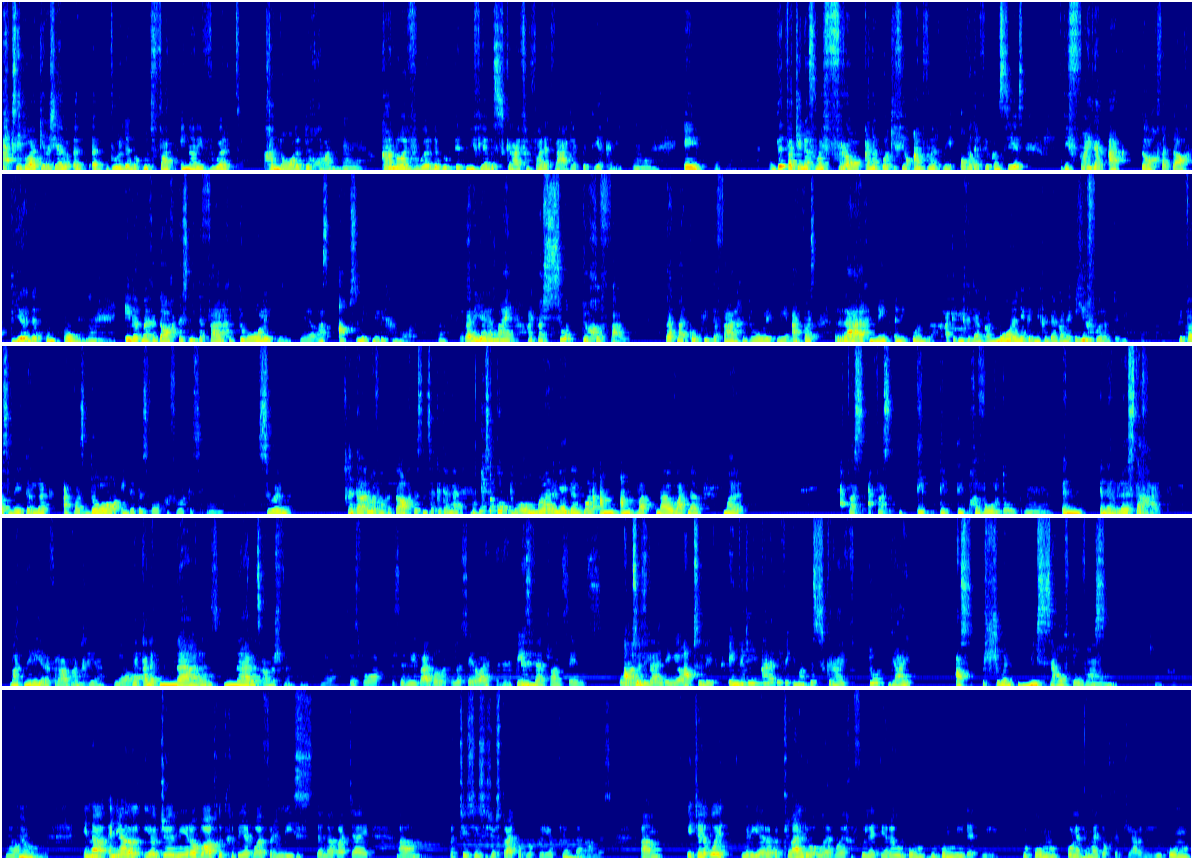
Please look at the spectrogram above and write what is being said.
ek sê baie keer as jy 'n 'n woordeboek moet vat en na die woord genade toe gaan, Mm. kan daai woordeboek dit nie vir jou beskryf vir wat dit werklik beteken nie. Mm. En dit wat jy nou vir my vra, kan ek ook nie vir jou antwoord nie. Al wat ek vir jou kan sê is die feit dat ek dag vir dag deur dit kon kom Mm. en dat my gedagtes nie te ver gedwaal het nie, Ja. was absoluut net die genade. Mm. Dat die Here my hy het my so toegevou dat my kop nie te ver gedwaal het nie. Ek was regtig net in die oomblik. Ek het nie Mm. gedink aan môre nie, ek het nie gedink aan 'n uur vorentoe nie. Dit was letterlik ek was daar en dit is waar ek gefokus het. Mm. So in terme van gedagtes en sulke dinge, mense kop dwaal, maar Mm. jy dink maar aan aan wat nou, wat nou, maar ek was ek was diep diep diep gewortel Mm. in in 'n rustigheid wat net die Here vir jou kan gee. Ja. Jy kan dit nêrens nêrens anders vind nie. Ja, dis waar. Dis in die Bybel wat hulle sê daai peace that transcends all Absoluut. understanding. Ja. Absoluut. En weet jy, jy kan dit nie vir iemand beskryf tot jy as persoon nie self daar was Mm. nie. Okay. Ja. Ja. En nou in jou jou journey het daar baie goed gebeur, baie verlies, dinge wat jy um wat jy sê is jou struikelblokke, jou klippe en alles. Um het jy ooit met die Here beklei daaroor waar jy gevoel het, Here, hoekom hoekom nie dit nie? Hoekom kon ek nie my dogtertjie hou nie? Hoekom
